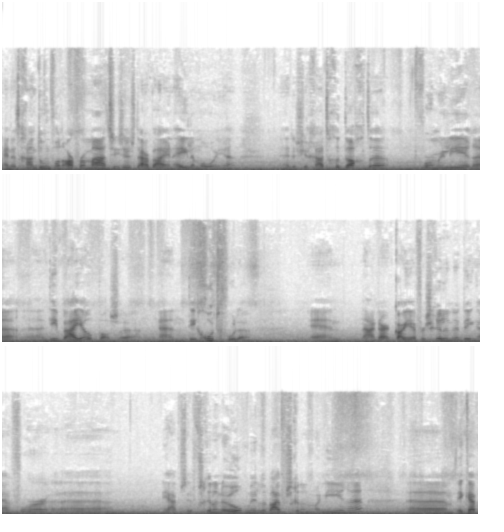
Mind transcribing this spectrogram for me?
En het gaan doen van affirmaties is daarbij een hele mooie. Uh, dus je gaat gedachten formuleren uh, die bij jou passen en die goed voelen. En nou, daar kan je verschillende dingen voor, ja, verschillende hulpmiddelen bij verschillende manieren. Ehm, ik heb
